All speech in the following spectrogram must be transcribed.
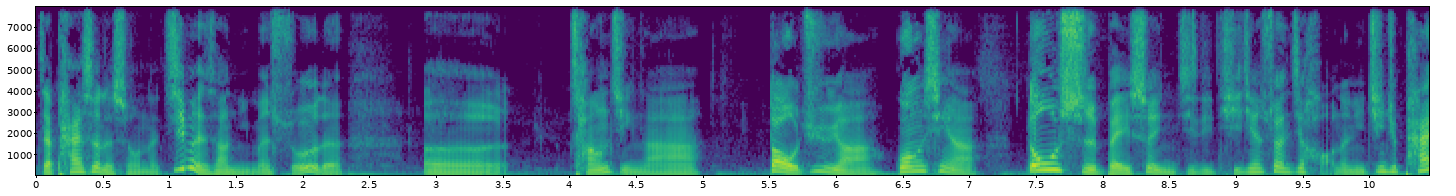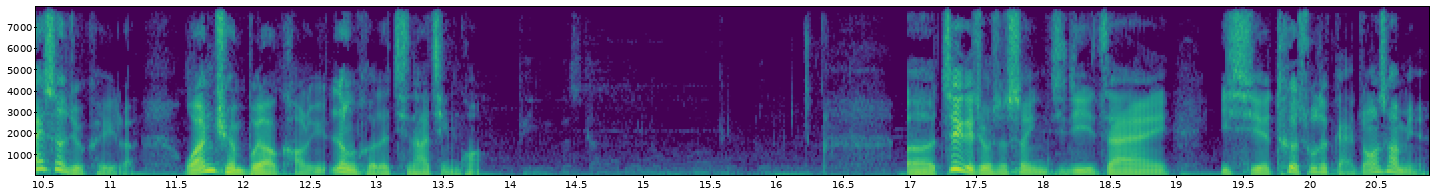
在拍摄的时候呢，基本上你们所有的呃场景啊、道具啊、光线啊。都是被摄影基地提前算计好的，你进去拍摄就可以了，完全不要考虑任何的其他情况。呃，这个就是摄影基地在一些特殊的改装上面，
